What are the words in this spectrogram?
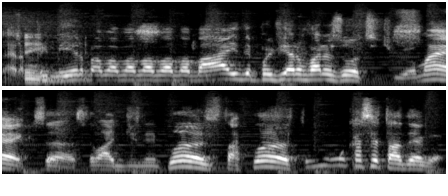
Era sim. a primeira, babá, e depois vieram vários outros, tipo Max, a, sei lá, Disney Plus, Star Plus, uma cacetada aí agora.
